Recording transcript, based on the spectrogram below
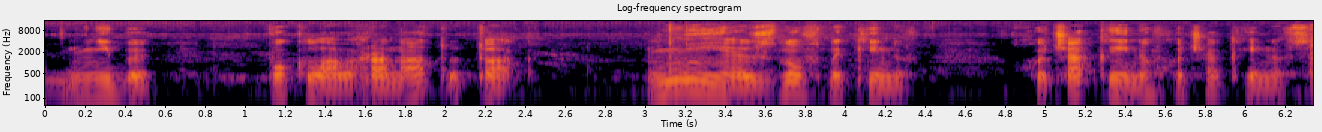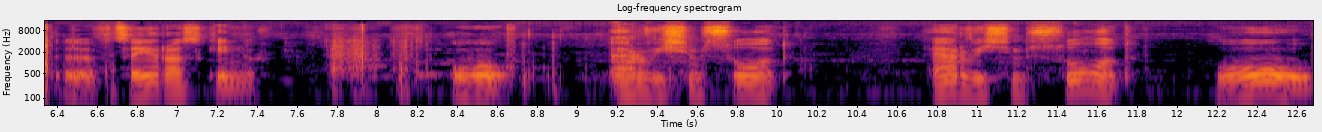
ніби поклав гранату. Так. Ні, знов не кинув. Хоча кинув, хоча кинув. Е, В цей раз кинув. О, Р800. Р800. Оу.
